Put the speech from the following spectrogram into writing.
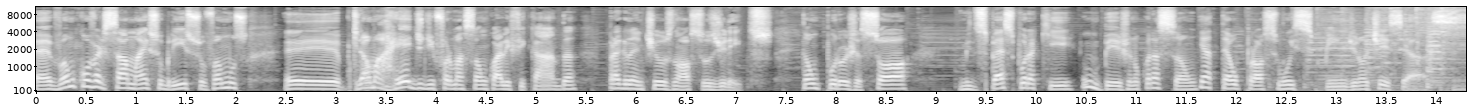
é, vamos conversar mais sobre isso, vamos é, criar uma rede de informação qualificada para garantir os nossos direitos. Então, por hoje é só. Me despeço por aqui, um beijo no coração e até o próximo Spin de Notícias.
